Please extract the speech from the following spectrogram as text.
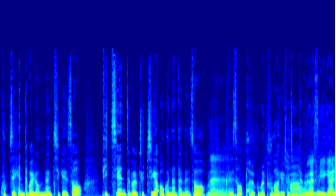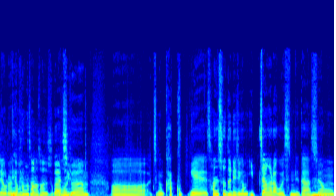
국제 핸드볼 연맹 측에서 비치 핸드볼 규칙에 어긋난다면서 네. 그래서 벌금을 부과하기로 자, 결정했다고 우리가 지금 얘기하려고 그러는데 네네. 황선우 선수가 어, 지금 어 지금 각국의 선수들이 지금 입장을 하고 있습니다. 수영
